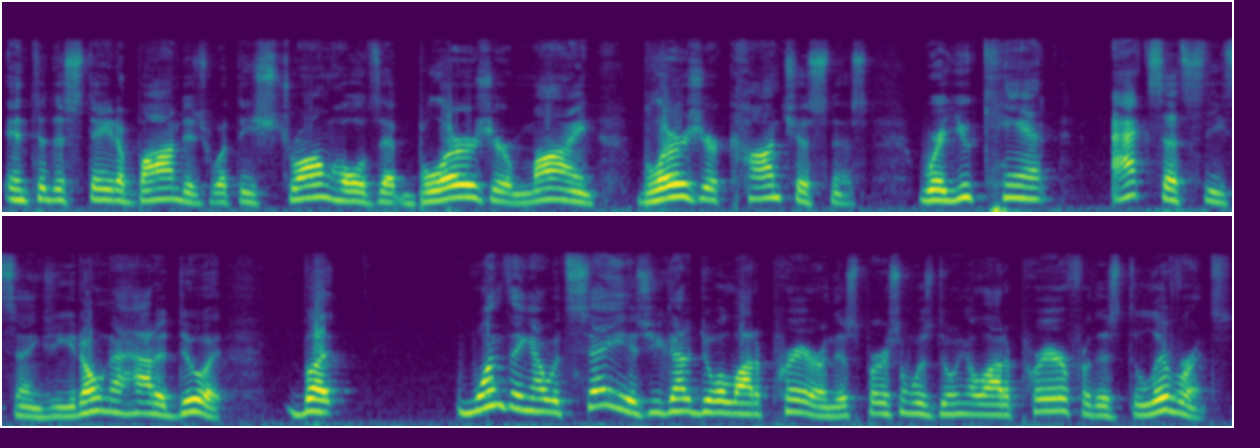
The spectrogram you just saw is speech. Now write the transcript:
into the state of bondage with these strongholds that blurs your mind, blurs your consciousness, where you can't access these things and you don't know how to do it. But one thing I would say is you got to do a lot of prayer. And this person was doing a lot of prayer for this deliverance.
